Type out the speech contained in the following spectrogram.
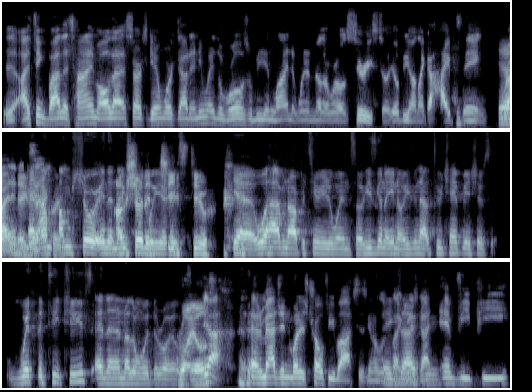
Yeah, I think by the time all that starts getting worked out anyway, the Royals will be in line to win another World Series. So he'll be on like a hype thing, Yeah, right? and, into and I'm Exactly. I'm sure in the next I'm sure the years, Chiefs too. yeah, we'll have an opportunity to win. So he's gonna, you know, he's gonna have two championships with the T- Chiefs and then another one with the Royals. Royals. Yeah, and imagine what his trophy box is going to look like. He's got MVP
